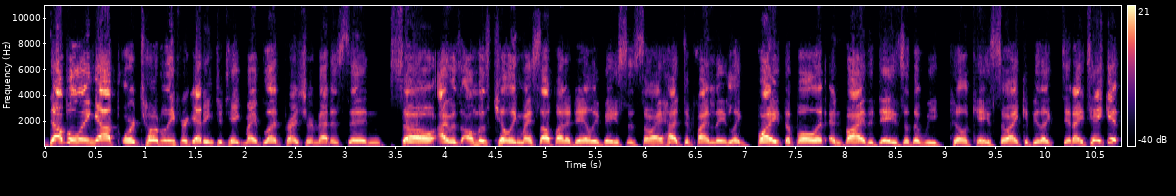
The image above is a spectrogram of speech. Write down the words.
doubling up or totally forgetting to take my blood pressure medicine. So I was almost killing myself on a daily basis. So I had to finally like bite the bullet and buy the days of the week pill case so I could be like, did I take it?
